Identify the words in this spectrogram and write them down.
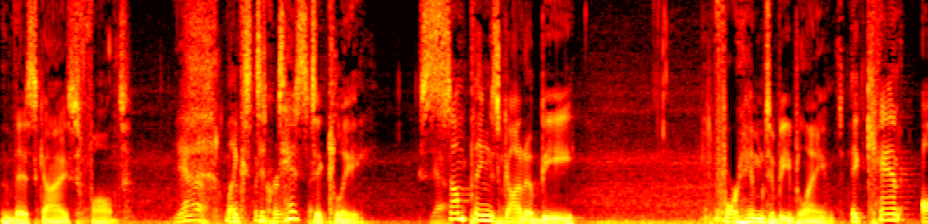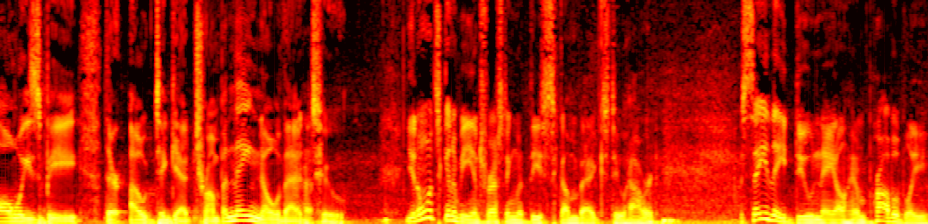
this guy's fault? Yeah. Like statistically, something's got to be for him to be blamed. It can't always be they're out to get Trump, and they know that uh-huh. too. You know what's going to be interesting with these scumbags too, Howard? Say they do nail him, probably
